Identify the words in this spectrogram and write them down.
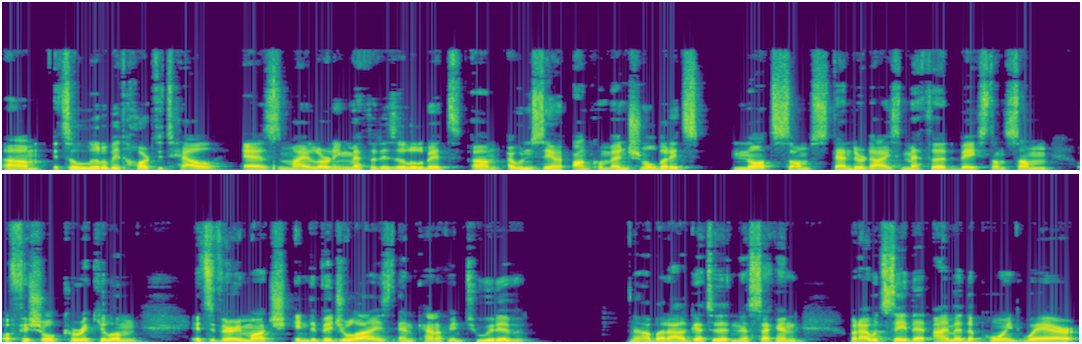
Um, it's a little bit hard to tell as my learning method is a little bit, um, I wouldn't say unconventional, but it's not some standardized method based on some official curriculum. It's very much individualized and kind of intuitive. Uh, but I'll get to that in a second. But I would say that I'm at the point where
